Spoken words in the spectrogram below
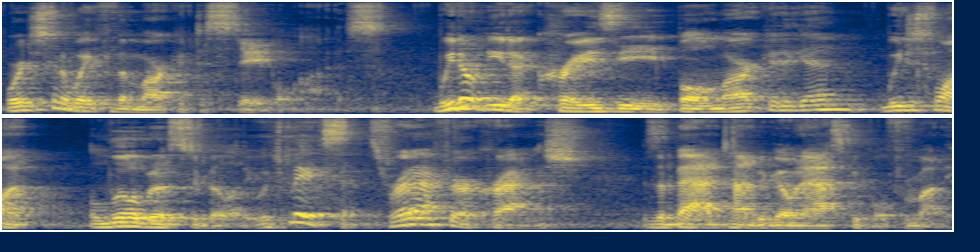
We're just going to wait for the market to stabilize. We don't need a crazy bull market again. We just want a little bit of stability, which makes sense. Right after a crash is a bad time to go and ask people for money.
